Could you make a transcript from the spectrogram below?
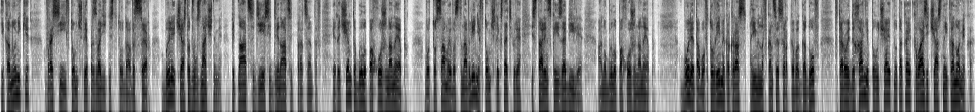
экономики в России, в том числе производительности труда в СССР, были часто двухзначными. 15, 10, 12 процентов. Это чем-то было похоже на НЭП. Вот то самое восстановление, в том числе, кстати говоря, и сталинское изобилие, оно было похоже на НЭП. Более того, в то время как раз именно в конце 40-х годов второе дыхание получает, ну, такая квази-частная экономика,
